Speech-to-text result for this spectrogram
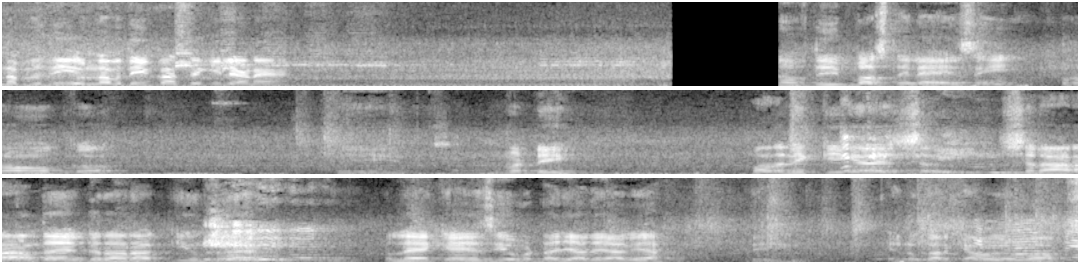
ਨਵਦੀਪ ਨਵਦੀਪ ਵਾਸਤੇ ਕੀ ਲੈਣਾ ਹੈ? ਨਵਦੀਪ ਵਾਸਤੇ ਲੈ ਆਏ ਸੀ ਫਰੋਕ ਤੇ ਵੱਡੀ। ਪਤਾ ਨਹੀਂ ਕੀ ਸ਼ਰਾਰਾ ਹੁੰਦਾ ਹੈ ਗਰਾਰਾ ਕੀ ਹੁੰਦਾ ਹੈ। ਉਹ ਲੈ ਕੇ ਆਏ ਸੀ ਉਹ ਵੱਡਾ ਜ਼ਿਆਦਾ ਆ ਗਿਆ ਤੇ ਇਹਨੂੰ ਕਰਕੇ ਆਵਾਂਗੇ ਵਾਪਸ।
